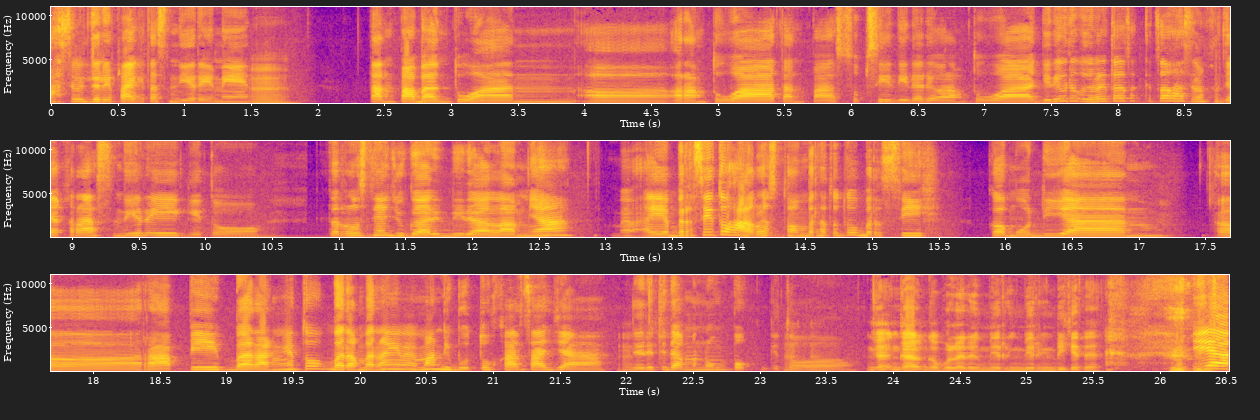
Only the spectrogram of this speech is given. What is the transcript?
hasil jerih payah kita sendiri nih Hmm. tanpa bantuan eh, orang tua, tanpa subsidi dari orang tua. Jadi benar-benar itu itu hasil kerja keras sendiri gitu. Terusnya juga di, di dalamnya me- ya bersih tuh harus nomor satu tuh bersih. Kemudian eh, rapi, barangnya tuh barang-barang yang memang dibutuhkan saja. Jadi tidak menumpuk gitu. Nggak nggak nggak boleh ada miring-miring dikit ya. iya,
